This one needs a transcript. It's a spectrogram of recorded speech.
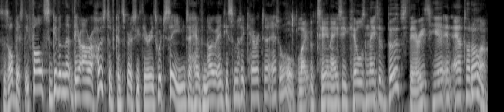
This is obviously false, given that there are a host of conspiracy theories which seem to have no anti Semitic character at all. Like the 1080 kills native birds theories here in Aotearoa.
